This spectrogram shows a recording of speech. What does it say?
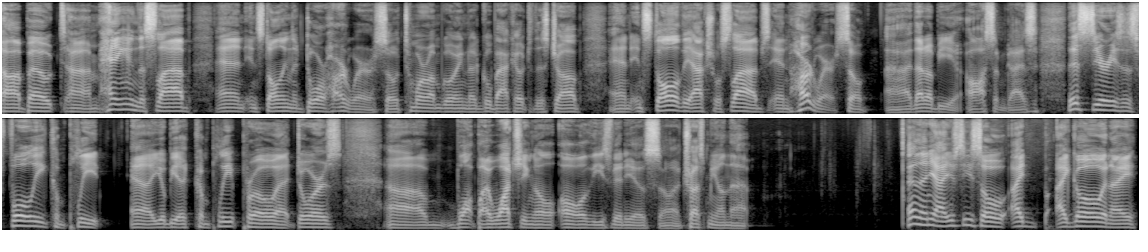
Uh, about um, hanging the slab and installing the door hardware. So tomorrow I'm going to go back out to this job and install the actual slabs and hardware. So uh, that'll be awesome, guys. This series is fully complete uh, you'll be a complete pro at doors uh, by watching all, all of these videos. So uh, trust me on that. And then yeah, you see, so I I go and I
